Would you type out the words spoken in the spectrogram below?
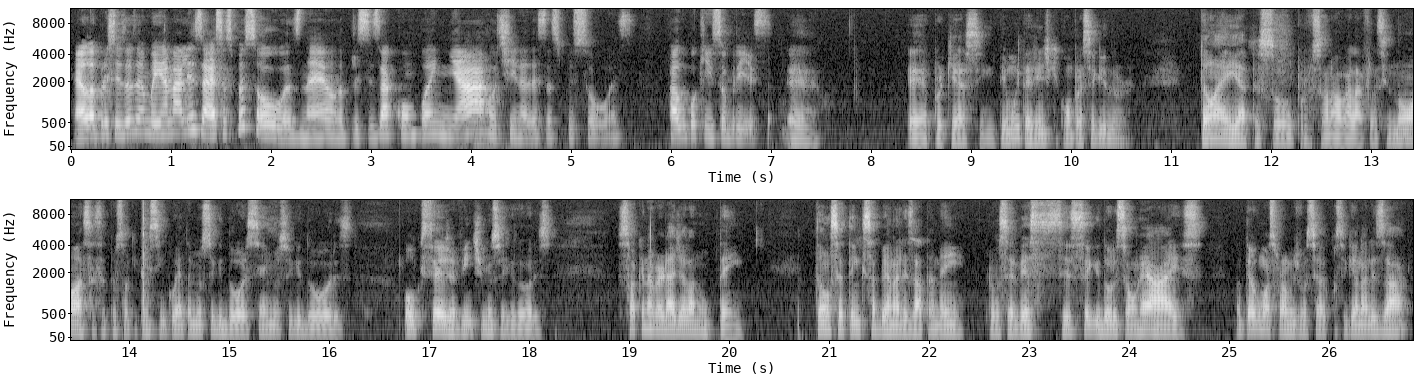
ela precisa também analisar essas pessoas, né? Ela precisa acompanhar a rotina dessas pessoas. Fala um pouquinho sobre isso. É. É, porque assim, tem muita gente que compra seguidor. Então aí a pessoa, o profissional vai lá e fala assim, nossa, essa pessoa aqui tem 50 mil seguidores, 100 mil seguidores, ou que seja, 20 mil seguidores. Só que na verdade ela não tem. Então você tem que saber analisar também para você ver se esses seguidores são reais. Então tem algumas formas de você conseguir analisar.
